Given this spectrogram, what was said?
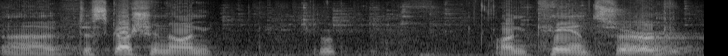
uh, discussion on, on cancer,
